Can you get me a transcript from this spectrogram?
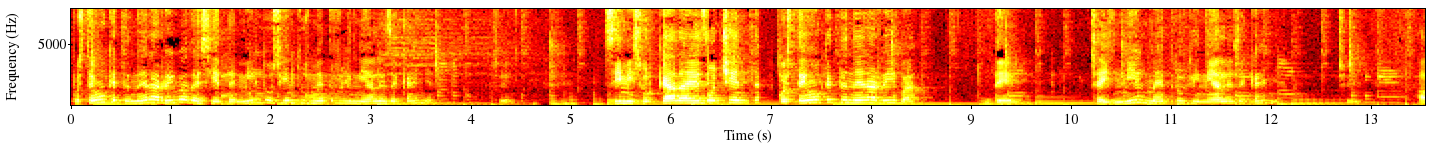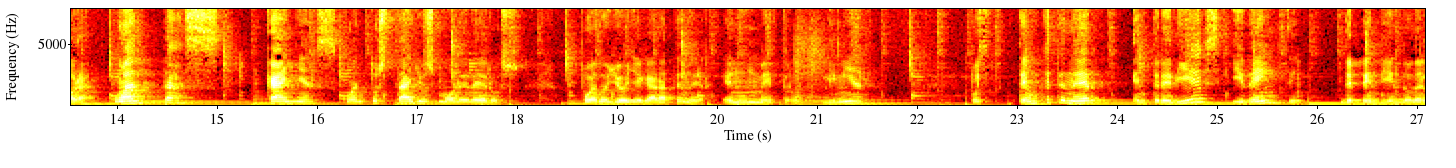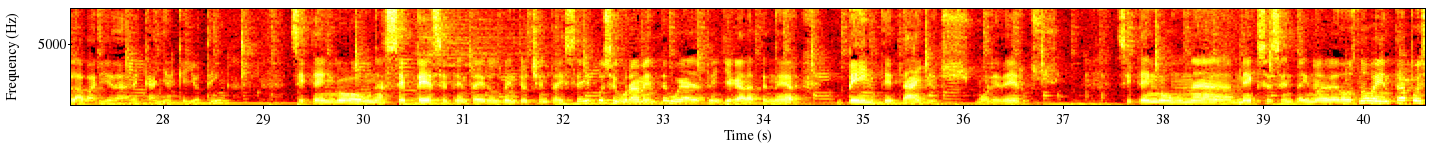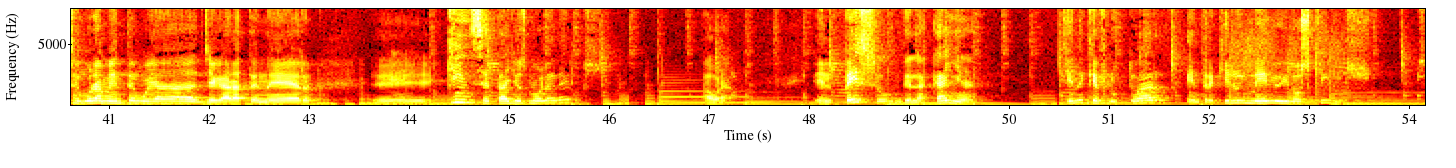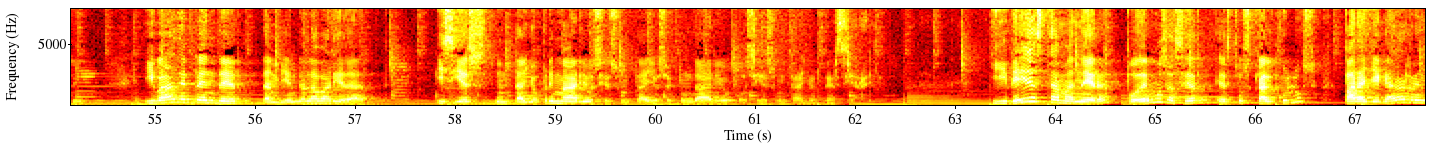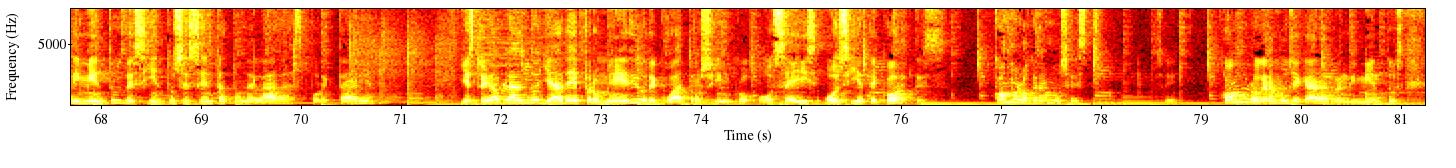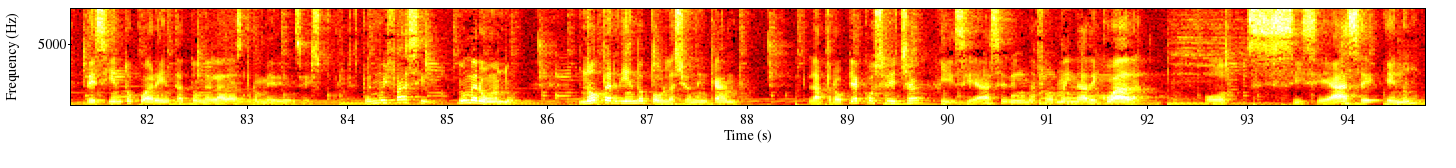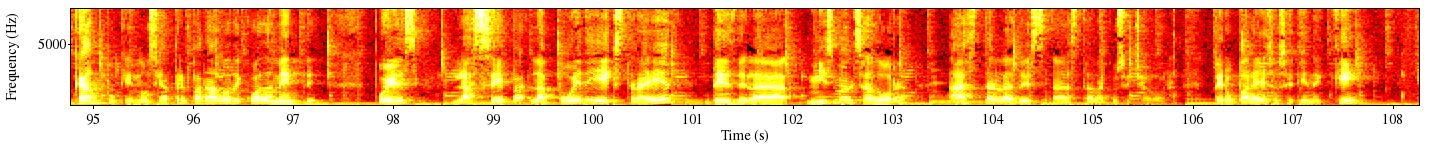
pues tengo que tener arriba de 7200 metros lineales de caña. Si mi surcada es 80, pues tengo que tener arriba de 6000 metros lineales de caña. Ahora, ¿cuántas cañas, cuántos tallos molederos puedo yo llegar a tener en un metro lineal? Pues tengo que tener entre 10 y 20 dependiendo de la variedad de caña que yo tenga. Si tengo una CP 722086, pues seguramente voy a llegar a tener 20 tallos molederos. Si tengo una MEX 69290, pues seguramente voy a llegar a tener 15 eh, tallos molederos. Ahora, el peso de la caña tiene que fluctuar entre kilo y medio y dos kilos. Y va a depender también de la variedad y si es un tallo primario, si es un tallo secundario o si es un tallo terciario. Y de esta manera podemos hacer estos cálculos para llegar a rendimientos de 160 toneladas por hectárea. Y estoy hablando ya de promedio de 4, 5 o 6 o 7 cortes. ¿Cómo logramos esto? ¿Cómo logramos llegar a rendimientos de 140 toneladas promedio en 6 cortes? Pues muy fácil. Número 1, no perdiendo población en campo. La propia cosecha, se hace de una forma inadecuada o si se hace en un campo que no se ha preparado adecuadamente, pues la cepa la puede extraer desde la misma alzadora hasta la, hasta la cosechadora. Pero para eso se tiene que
